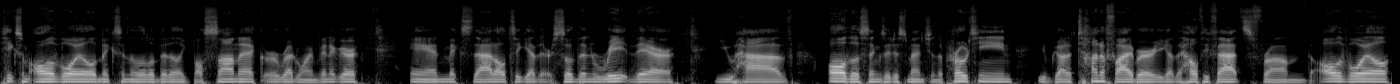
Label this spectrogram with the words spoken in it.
Take some olive oil mix in a little bit of like balsamic or red wine vinegar and mix that all together. So then right there you have all those things I just mentioned the protein, you've got a ton of fiber, you got the healthy fats from the olive oil,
